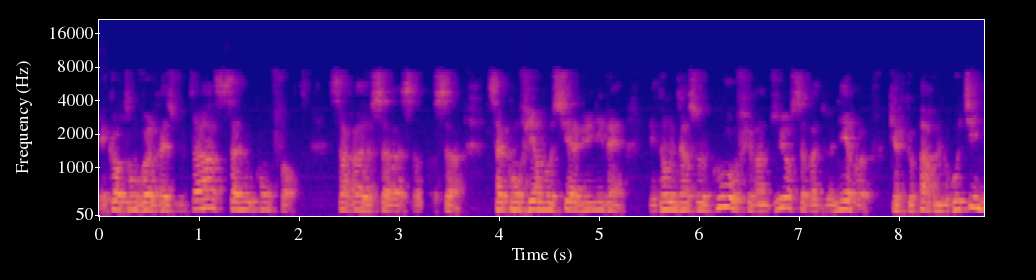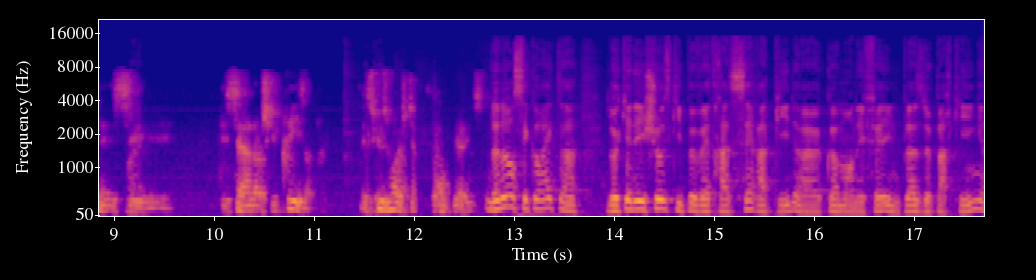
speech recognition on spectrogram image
Et quand on voit le résultat, ça nous conforte ça, ça, ça, ça, confirme aussi à l'univers. Et donc, d'un seul coup, au fur et à mesure, ça va devenir euh, quelque part une routine et c'est, et c'est un lâcher prise après. Excuse-moi, je t'ai interrompu. Non, non, c'est correct. Hein. Donc, il y a des choses qui peuvent être assez rapides, euh, comme en effet une place de parking.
